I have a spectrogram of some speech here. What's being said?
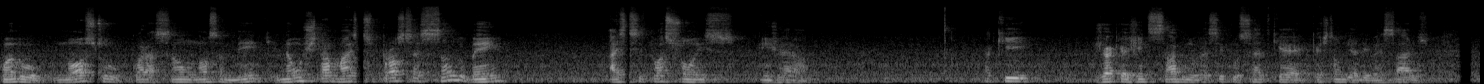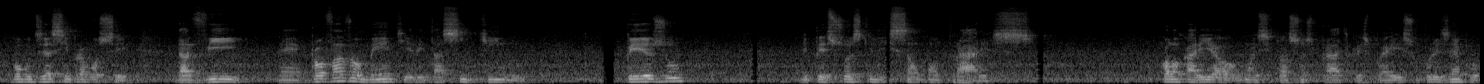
quando o nosso coração, nossa mente não está mais processando bem as situações em geral. Aqui, já que a gente sabe no versículo 7 que é questão de adversários, vou dizer assim para você: Davi, é, provavelmente ele está sentindo peso de pessoas que lhe são contrárias colocaria algumas situações práticas para isso. Por exemplo,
